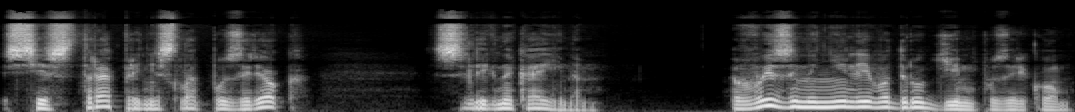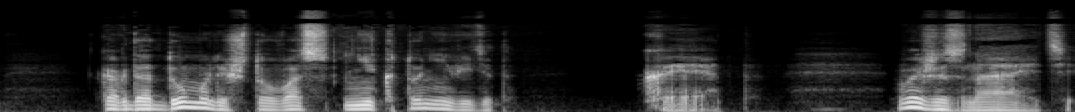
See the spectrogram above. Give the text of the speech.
Сестра принесла пузырек с лигнокаином. Вы заменили его другим пузырьком, когда думали, что вас никто не видит. Кэт, вы же знаете,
